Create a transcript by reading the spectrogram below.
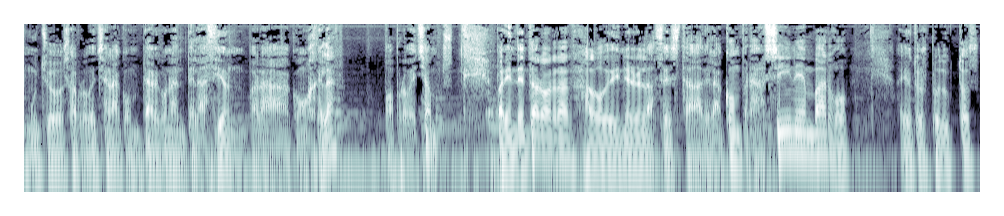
muchos aprovechan a comprar con antelación para congelar aprovechamos, para intentar ahorrar algo de dinero en la cesta de la compra. Sin embargo, hay otros productos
